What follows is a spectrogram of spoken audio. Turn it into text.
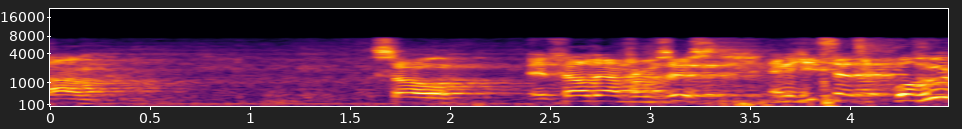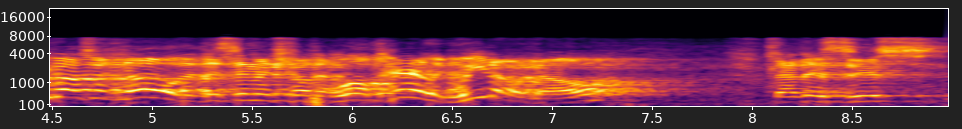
Um, so it fell down from Zeus. And he says, Well, who doesn't know that this image fell down? Well, apparently we don't know that this Zeus,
